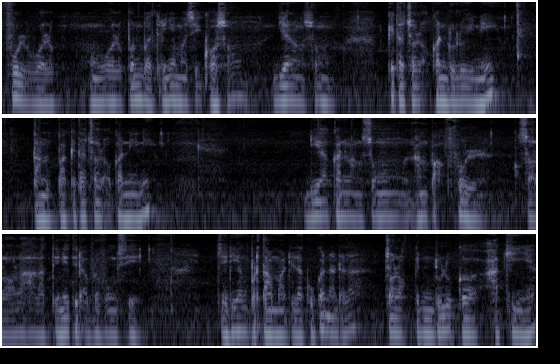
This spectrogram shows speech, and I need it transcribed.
full walaupun, walaupun baterainya masih kosong. Dia langsung kita colokkan dulu ini. Tanpa kita colokkan ini dia akan langsung nampak full. Seolah-olah alat ini tidak berfungsi. Jadi yang pertama dilakukan adalah colokin dulu ke akinya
